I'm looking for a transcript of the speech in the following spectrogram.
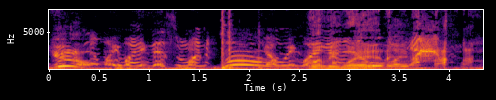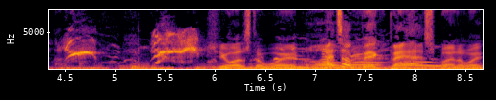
Yeah. Can we weigh this one? Can we weigh Let me it? weigh it. She wants to weigh. it. Oh, That's a big bass, by the way.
